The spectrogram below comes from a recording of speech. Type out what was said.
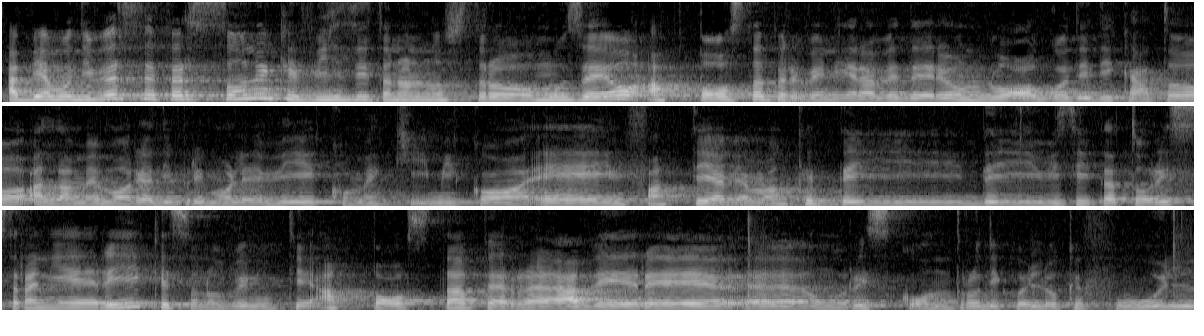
Abbiamo diverse persone che visitano il nostro museo apposta per venire a vedere un luogo dedicato alla memoria di Primo Levi come chimico e infatti abbiamo anche dei, dei visitatori stranieri che sono venuti apposta per avere eh, un riscontro di quello che fu il,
